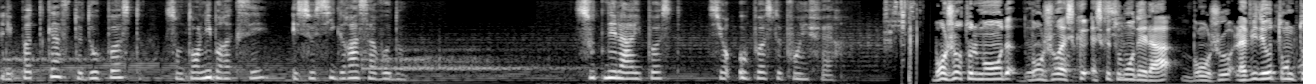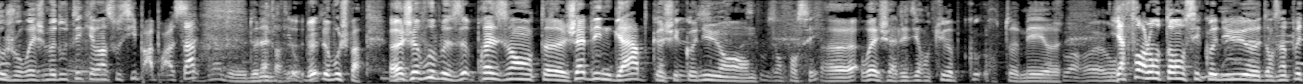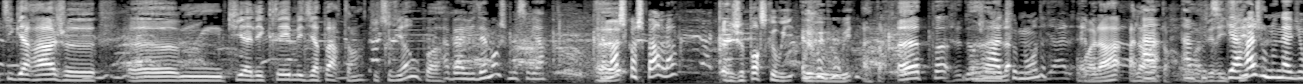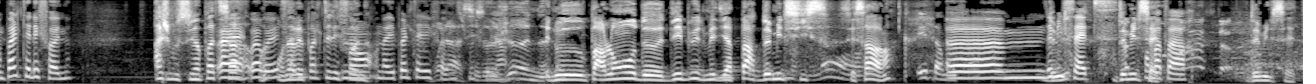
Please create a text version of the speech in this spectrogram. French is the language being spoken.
Les podcasts d'Opost sont en libre accès et ceci grâce à vos dons. Soutenez la riposte sur oposte.fr. Bonjour tout le monde. Bonjour. Est-ce que est-ce que tout le monde est là? Bonjour. La vidéo tourne toujours. Et je me doutais qu'il y avait un souci par rapport à ça. de, de l'interview. Ne, bouge pas. Euh, je vous présente euh, Jadeline Garde que j'ai connue en. Qu'est-ce que vous en pensez Euh, ouais, j'allais dire en culotte courte, mais euh, Bonsoir, euh, il y a fort longtemps, on s'est connus euh, dans un petit garage euh, euh, qui allait créer Mediapart. Hein. Tu te souviens ou pas? Ah bah évidemment, je me souviens. Ça Euh, marche quand je parle là? Euh, Je pense que oui. Oui, oui, oui. oui. Attends. Hop. Bonjour Euh, à tout le monde. Voilà. Alors un attends, on un va petit vérifier. garage où nous n'avions pas le téléphone. Ah, je me souviens pas de ça. Ouais, ouais, ouais, on n'avait pas le téléphone. Non, on n'avait pas le téléphone. Voilà, c'est le jeune. Et nous parlons de début de Mediapart 2006, c'est ça, hein Euh, 2007. 2007. Pour ma part. 2007.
